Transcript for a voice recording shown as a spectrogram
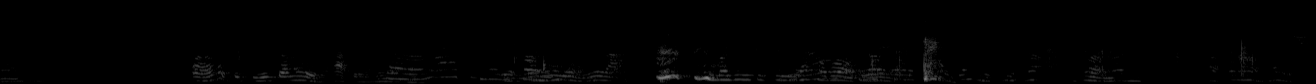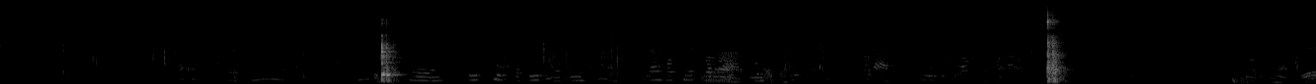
ยาว่าแล้วก็สิตีจนมันเล่นภาคเล่นเนี่เล่นต่ต่ออยยนี่เล่นนี่ว่าบ่อยู่ซื่อๆแล้วเขาบอกแม่เออเออ ติดคุกกับติดแบบนี้ยังบ่เข็ดบ่หลาบอยู่เอาหลอกน้ำเย้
